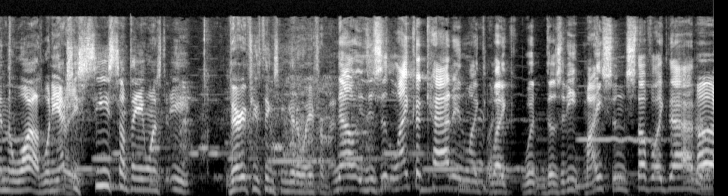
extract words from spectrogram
in the wild. When he actually Right. sees something he wants to eat, very few things can get away from it. Now, is it like a cat in like like what? Does it eat mice and stuff like that? Or Uh,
